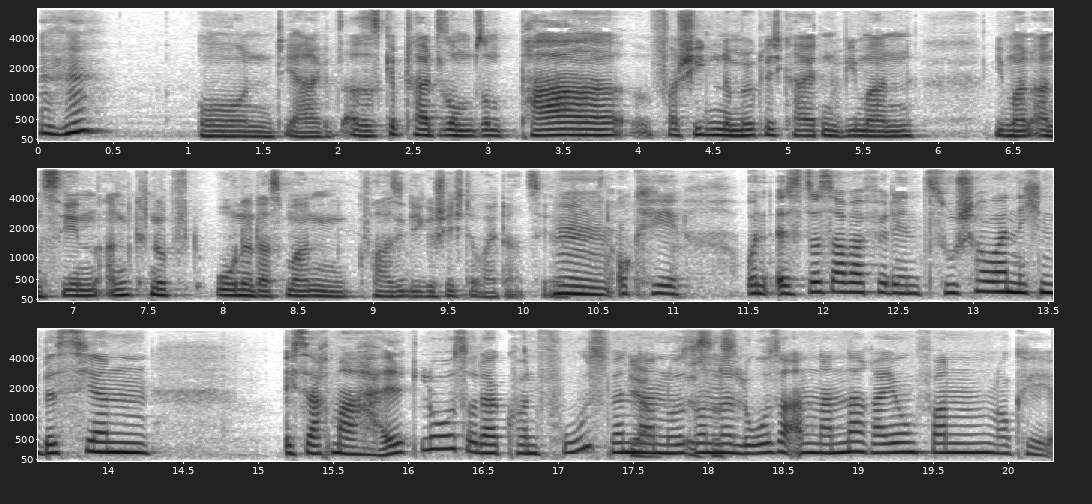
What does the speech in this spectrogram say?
Mhm. Und ja, also es gibt halt so, so ein paar verschiedene Möglichkeiten, wie man, wie man an Szenen anknüpft, ohne dass man quasi die Geschichte weitererzählt. Hm, okay. Und ist das aber für den Zuschauer nicht ein bisschen, ich sag mal, haltlos oder konfus, wenn ja, dann nur so eine lose Aneinanderreihung von, okay.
